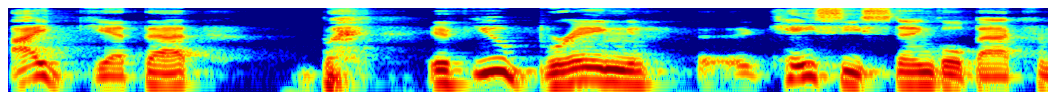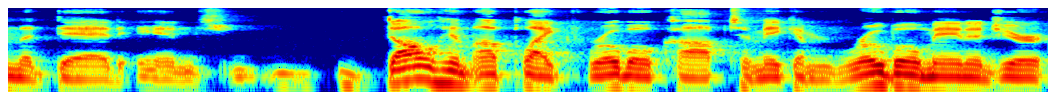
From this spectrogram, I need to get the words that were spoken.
I get that, but if you bring uh, Casey Stengel back from the dead and doll him up like RoboCop to make him Robo Manager,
